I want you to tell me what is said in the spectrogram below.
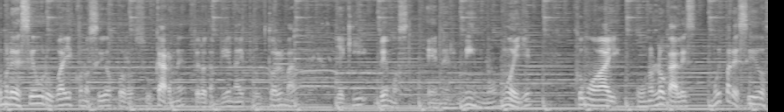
Como les decía, Uruguay es conocido por su carne, pero también hay productos del mar. Y aquí vemos en el mismo muelle como hay unos locales muy parecidos,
